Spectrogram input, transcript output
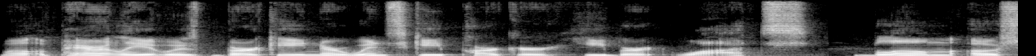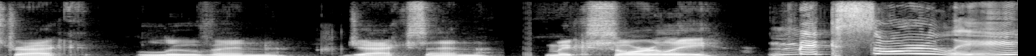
Well, apparently it was Bürki, Nerwinski, Parker, Hiebert, Watts, Blom, Ostrak, Löwen, Jackson, McSorley McSorley.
